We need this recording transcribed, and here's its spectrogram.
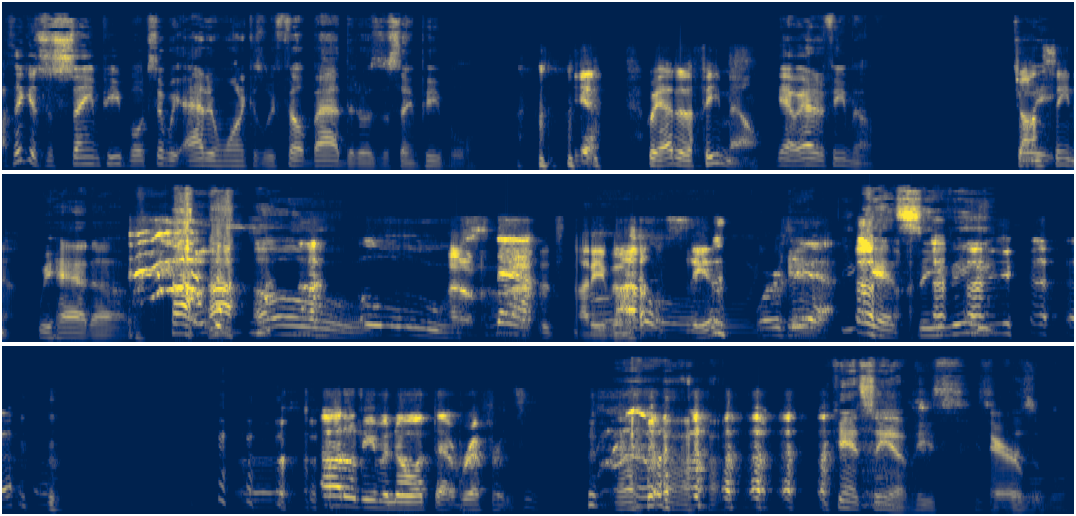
I think it's the same people, except we added one because we felt bad that it was the same people. Yeah. we added a female, Yeah, we added a female. John we, Cena. We had uh Oh. oh. Oh, I don't know. snap! It's not even. I don't see him. Oh, Where's he at? You can't see me. I don't even know what that reference is. you can't see him. He's he's Terrible. invisible.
